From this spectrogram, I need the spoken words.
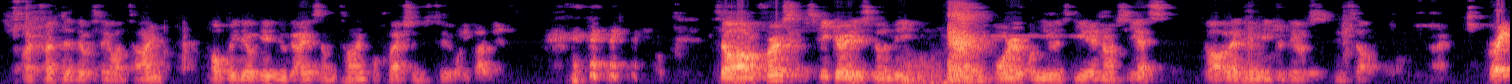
So I trust that they'll stay on time. Hopefully they'll give you guys some time for questions too. Twenty-five minutes. So our first speaker is going to be Jeff Porter from USDA NRCS. So I'll let him introduce himself. Great.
